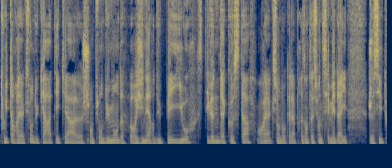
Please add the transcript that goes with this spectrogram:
Tweet en réaction du karatéka champion du monde originaire du PIO, Steven Dacosta, en réaction donc à la présentation de ses médailles. Je cite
